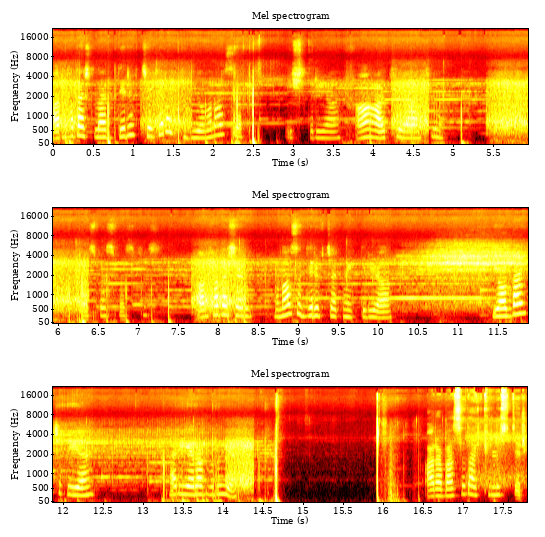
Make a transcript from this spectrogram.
Arkadaşlar drift çekerek gidiyor. Bu nasıl iştir ya? Aa açıyor açıyor. Bas bas bas bas. Arkadaşlar bu nasıl drift çekmektir ya? Yoldan çıkıyor. Her yere vuruyor. Arabası da külüstür.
